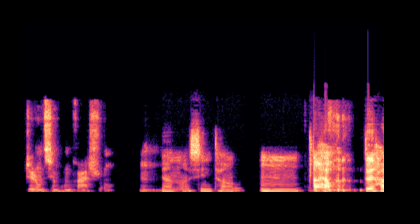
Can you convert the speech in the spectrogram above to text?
这种情况发生。嗯，天呐，心疼。嗯，好，对，好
